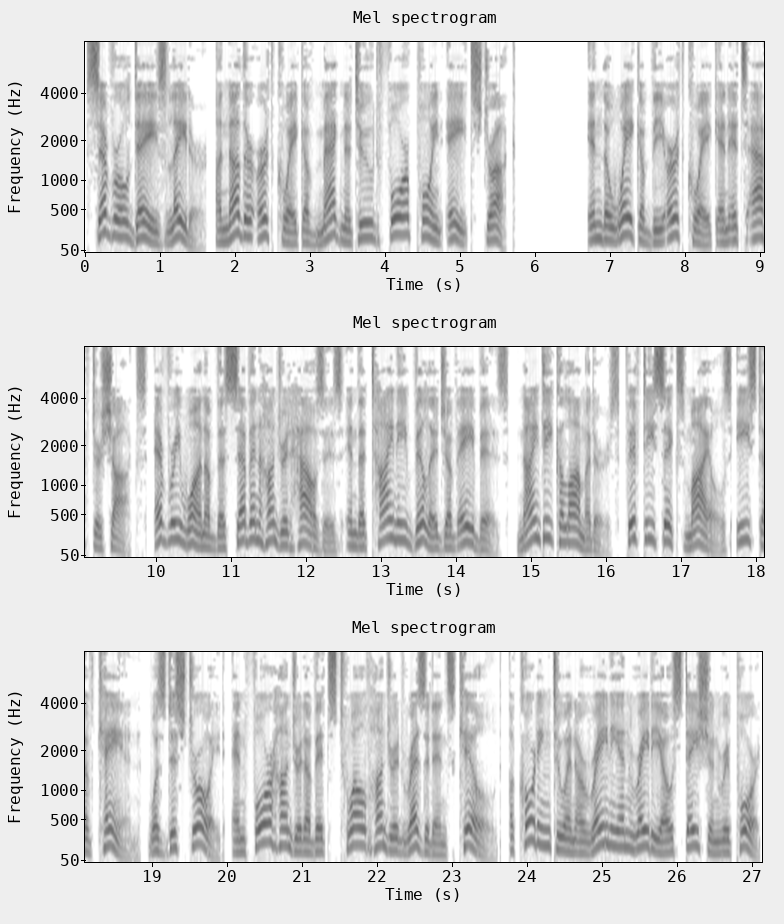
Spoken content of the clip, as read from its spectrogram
Several days later, another earthquake of magnitude 4.8 struck. In the wake of the earthquake and its aftershocks, every one of the 700 houses in the tiny village of Abiz, 90 kilometers (56 miles) east of Qayen, was destroyed, and 400 of its 1,200 residents killed. According to an Iranian radio station report,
